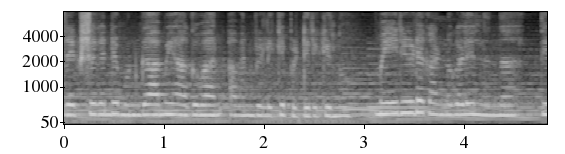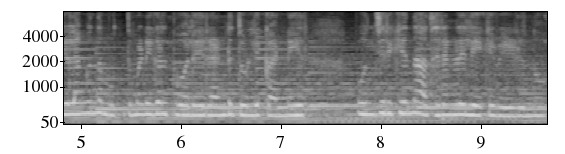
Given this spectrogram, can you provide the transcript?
രക്ഷകന്റെ മുൻഗാമിയാകുവാൻ അവൻ വിളിക്കപ്പെട്ടിരിക്കുന്നു. മേരിയുടെ കണ്ണുകളിൽ നിന്ന് തിളങ്ങുന്ന മുത്തുമണികൾ പോലെ രണ്ട് തുള്ളി കണ്ണീർ പുഞ്ചിരിക്കുന്ന അധരങ്ങളിലേക്ക് വീഴുന്നു.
